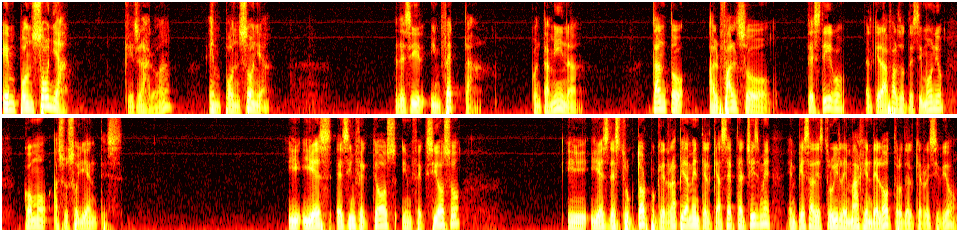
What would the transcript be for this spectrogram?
emponzoña. Qué raro, ¿eh? Emponzoña. Es decir, infecta, contamina tanto al falso testigo, el que da falso testimonio, como a sus oyentes. Y, es, es infeccioso y, es destructor porque rápidamente el que acepta el chisme empieza a destruir la imagen del otro, del que recibió.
